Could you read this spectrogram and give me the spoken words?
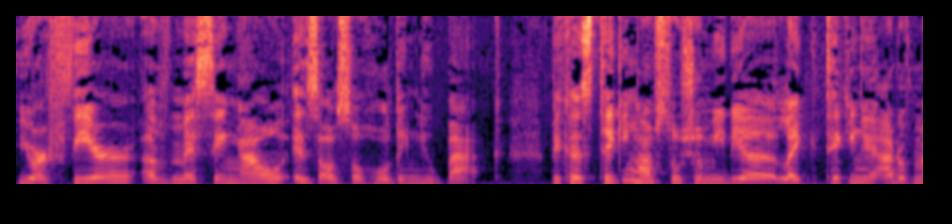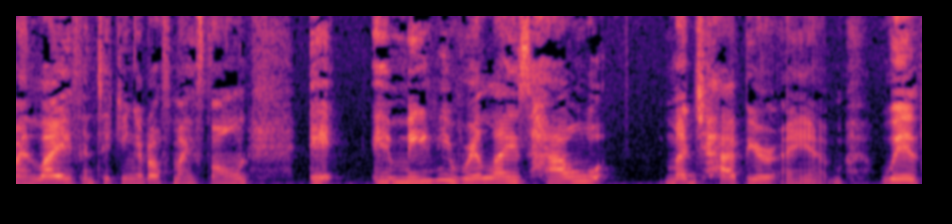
Your fear of missing out is also holding you back because taking off social media like taking it out of my life and taking it off my phone it it made me realize how much happier i am with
